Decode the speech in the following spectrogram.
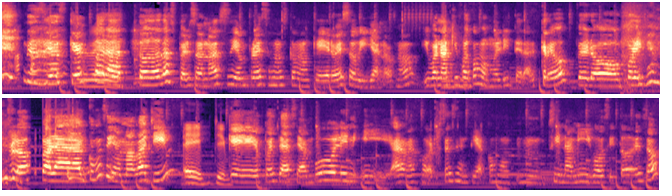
decías que para todas las personas siempre somos como que héroes o villanos, ¿no? Y bueno, aquí fue como muy literal, creo, pero por ejemplo, para, ¿cómo se llamaba? Jim, Ey, Jim. que pues le hacían bullying y a lo mejor se sentía como mm, sin amigos y todo eso.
